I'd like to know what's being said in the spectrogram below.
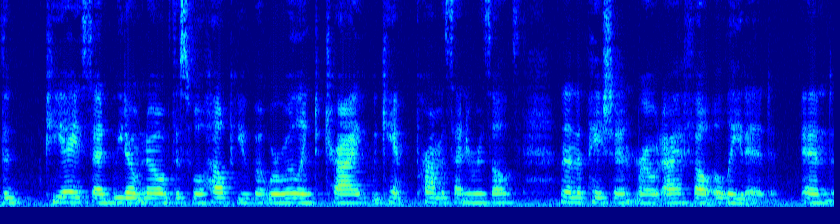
the PA said, We don't know if this will help you, but we're willing to try. We can't promise any results. And then the patient wrote, I felt elated. And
